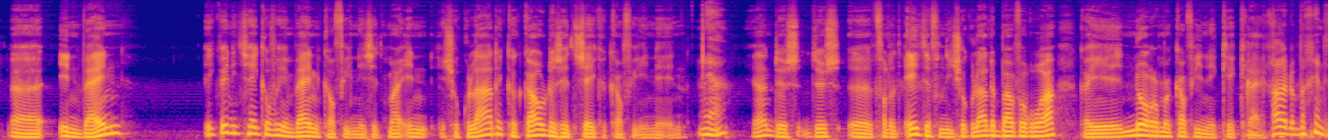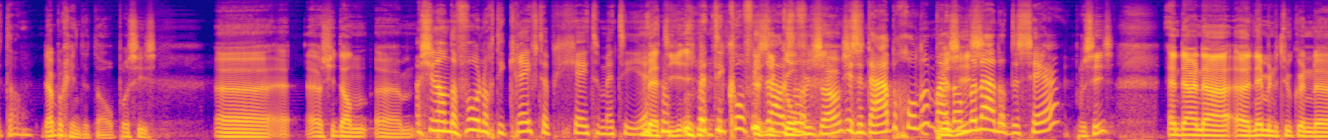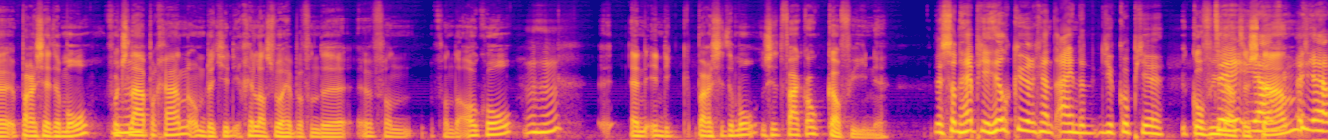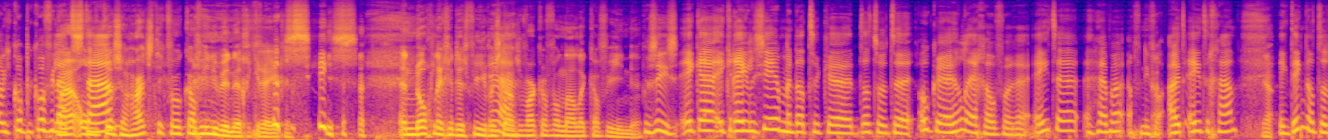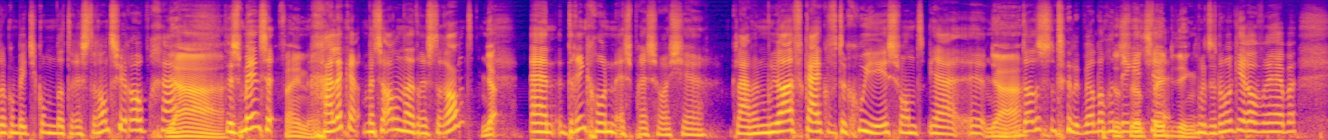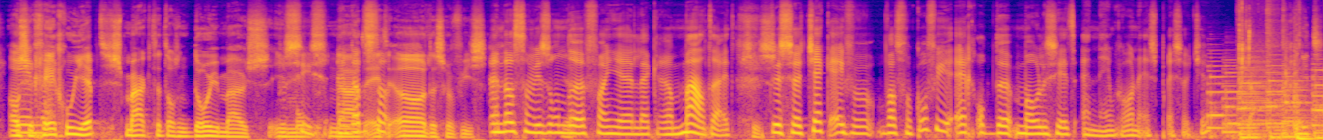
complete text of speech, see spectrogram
Eh, in wijn. Ik weet niet zeker of er in wijn cafeïne zit. Maar in chocolade, cacao, daar zit zeker cafeïne in. ja. Ja, dus dus eh, van het eten van die chocolade Bavarois kan je een enorme cafeïne kick krijgen. Oh, dan begint het al. Daar begint het al, precies. Eh, als je dan ehm, Als je dan daarvoor nog die kreeft hebt gegeten met die, eh, met die, met die koffiesaus, is het daar begonnen. Maar dan daarna dat dessert. Precies. En daarna eh, neem je natuurlijk een eh, paracetamol voor het Mhm. slapen gaan, omdat je geen last wil hebben van de, eh, van, van de alcohol. Mhm. En in die paracetamol zit vaak ook cafeïne. Dus dan heb je heel keurig aan het einde je kopje Koffie thee, laten ja, staan, Ja, je kopje koffie maar laten staan. ondertussen hartstikke veel cafeïne binnengekregen. Precies, en nog lig je dus vier uur Ja. s'nachts wakker van alle cafeïne. precies. Ik, eh, ik realiseer me dat, ik, eh, dat we het eh, ook heel erg over eten hebben. Of in ieder geval uit eten gaan. Ja. Ik denk dat het ook een beetje komt omdat de restaurants weer open gaan. Ja, Dus mensen, fijn ga lekker met z'n allen naar het restaurant. Ja. En drink gewoon een espresso als je klaar bent. Moet je wel even kijken of het een goede is. Want ja, eh, Ja, dat is natuurlijk wel nog een dat is wel het dingetje. tweede ding. Moeten we het nog een keer over hebben. Als je En, geen eh, goede hebt, smaakt het als een dode muis in je Precies. En mond na dat het is dan- eten. Oh, dat is zo vies. En dat is dan weer zonde van je lekkere maaltijd. Precies. Dus eh, check even wat voor koffie er op de molen zit. En neem gewoon een espressootje. Geniet.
